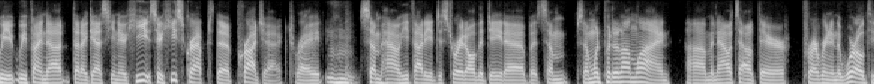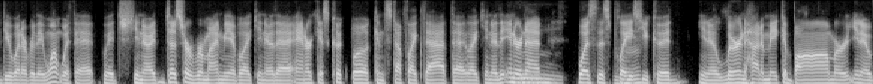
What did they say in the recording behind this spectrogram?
we we find out that I guess you know he so he scrapped the project, right? Mhm. Somehow he thought he had destroyed all the data, but some someone put it online, um, and now it's out there for everyone in the world to do whatever they want with it. Which you know it does sort of remind me of like you know the anarchist cookbook and stuff like that. That like you know the internet Mm. was this place you could you know learn how to make a bomb or you know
